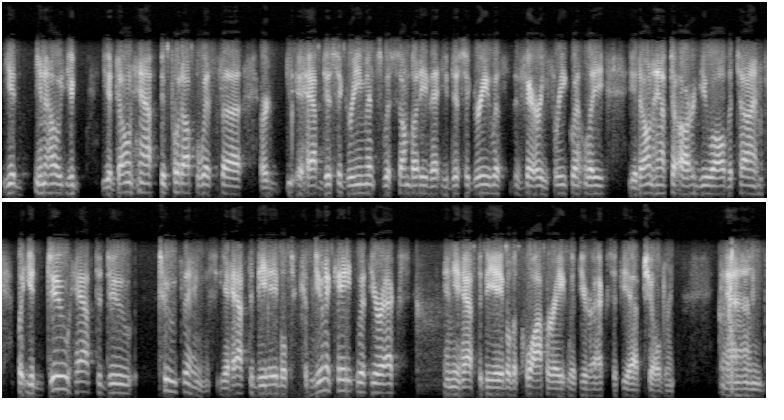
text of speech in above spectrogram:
You you know you you don't have to put up with uh, or have disagreements with somebody that you disagree with very frequently. You don't have to argue all the time, but you do have to do two things. You have to be able to communicate with your ex, and you have to be able to cooperate with your ex if you have children. And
